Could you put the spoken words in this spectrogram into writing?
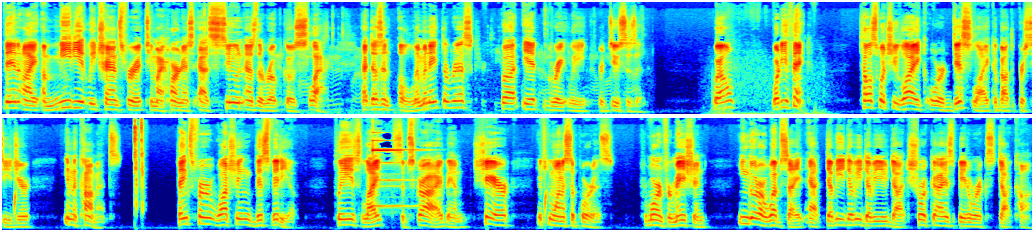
then I immediately transfer it to my harness as soon as the rope goes slack. That doesn't eliminate the risk, but it greatly reduces it. Well, what do you think? Tell us what you like or dislike about the procedure in the comments. Thanks for watching this video. Please like, subscribe, and share if you want to support us. For more information, you can go to our website at www.shortguysbetaworks.com.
